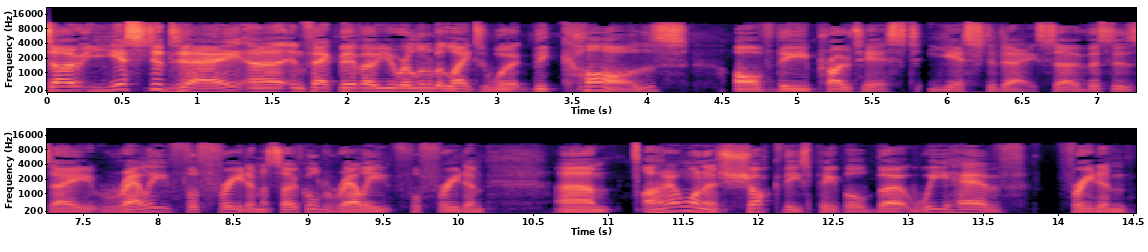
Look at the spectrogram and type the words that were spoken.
So, yesterday, uh, in fact, Bevo, you were a little bit late to work because of the protest yesterday. So, this is a rally for freedom, a so called rally for freedom. Um, I don't want to shock these people, but we have freedom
